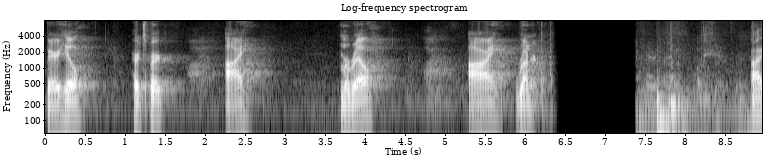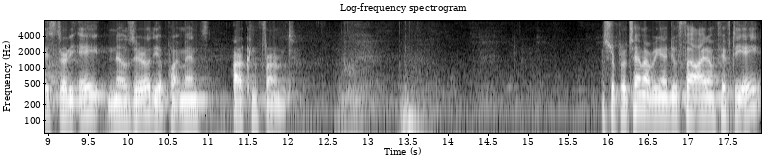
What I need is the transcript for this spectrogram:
Berryhill. Hertzberg. I. Morrell. I. Runner. Ayes 38, no zero. The appointments are confirmed. Mr. Pro Tem, are we going to do file item 58?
